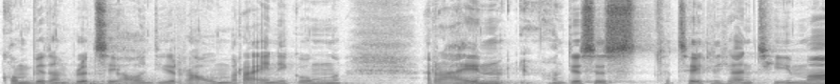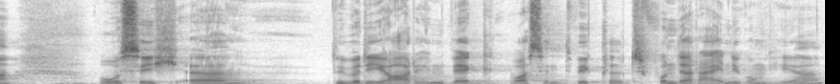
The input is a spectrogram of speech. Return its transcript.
kommen wir dann plötzlich auch in die Raumreinigung rein und das ist tatsächlich ein Thema, wo sich äh, über die Jahre hinweg was entwickelt von der Reinigung her.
